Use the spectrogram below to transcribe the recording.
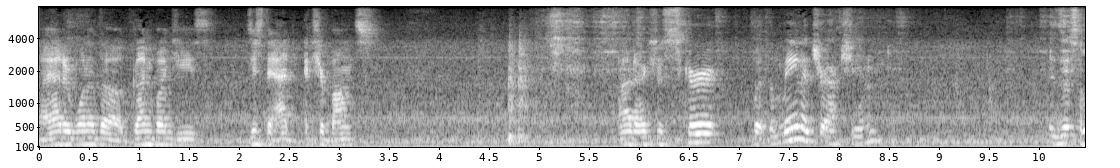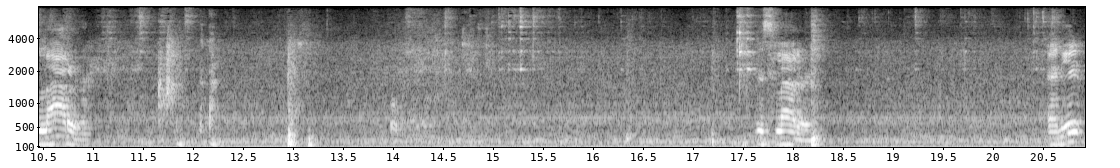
I added one of the gun bungees just to add extra bounce. Add extra skirt, but the main attraction is this ladder. this ladder. And it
